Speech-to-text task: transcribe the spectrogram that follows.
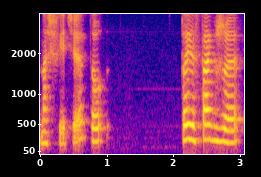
na świecie, to, to jest tak, że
